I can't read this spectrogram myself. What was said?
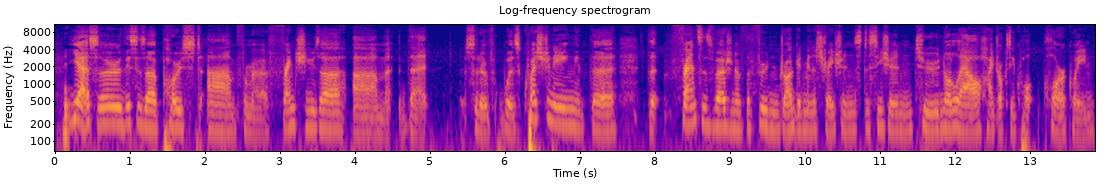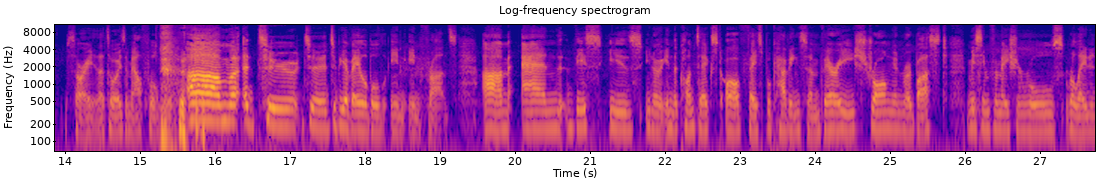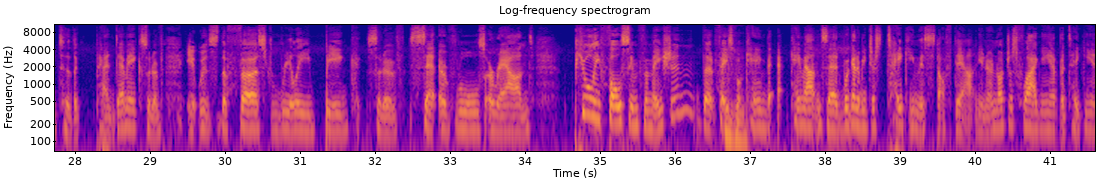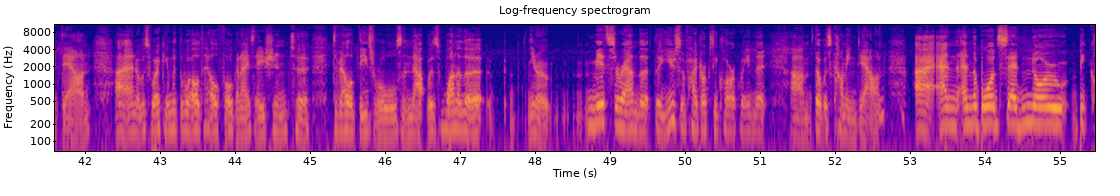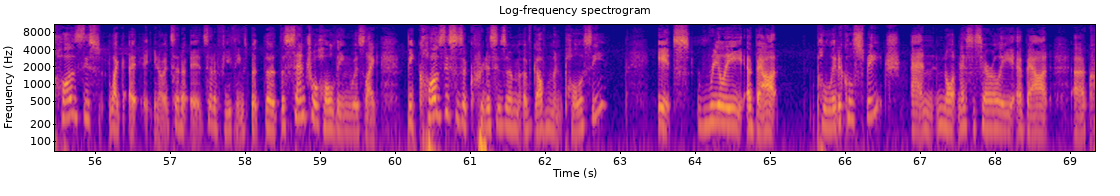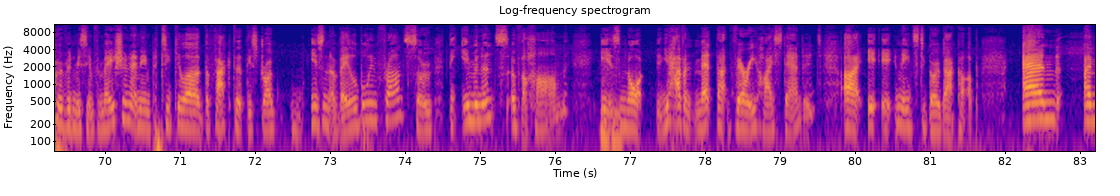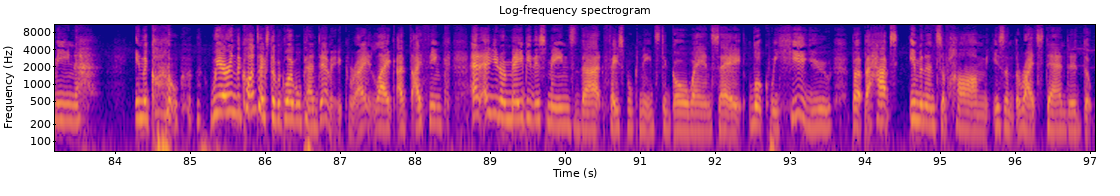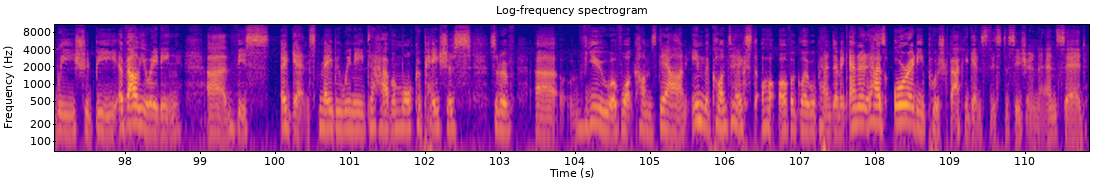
Yeah, so this is a post um, from a French user um, that sort of was questioning the the France's version of the Food and Drug Administration's decision to not allow hydroxychloroquine. Sorry, that's always a mouthful. um, to to to be available in in France, um, and this is you know in the context of Facebook having some very strong and robust misinformation rules related to the pandemic. Sort of, it was the first really big sort of set of rules around purely false information that Facebook mm-hmm. came came out and said we're going to be just taking this stuff down. You know, not just flagging it but taking it down. Uh, and it was working with the World Health Organization to develop these rules, and that was one of the you know myths around the, the use of hydroxychloroquine that um, that was coming down. Uh, and and the board said no because this like uh, you know it said a, it said a few things, but the the central holding was like because this is a criticism of government policy it's really about political speech and not necessarily about uh, COVID misinformation, and in particular, the fact that this drug isn't available in France. So the imminence of the harm mm-hmm. is not, you haven't met that very high standard. Uh, it, it needs to go back up. And I mean, in the we are in the context of a global pandemic, right? Like I, I, think, and, and you know maybe this means that Facebook needs to go away and say, look, we hear you, but perhaps imminence of harm isn't the right standard that we should be evaluating uh, this against. Maybe we need to have a more capacious sort of uh, view of what comes down in the context of, of, a global pandemic. And it has already pushed back against this decision and said,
